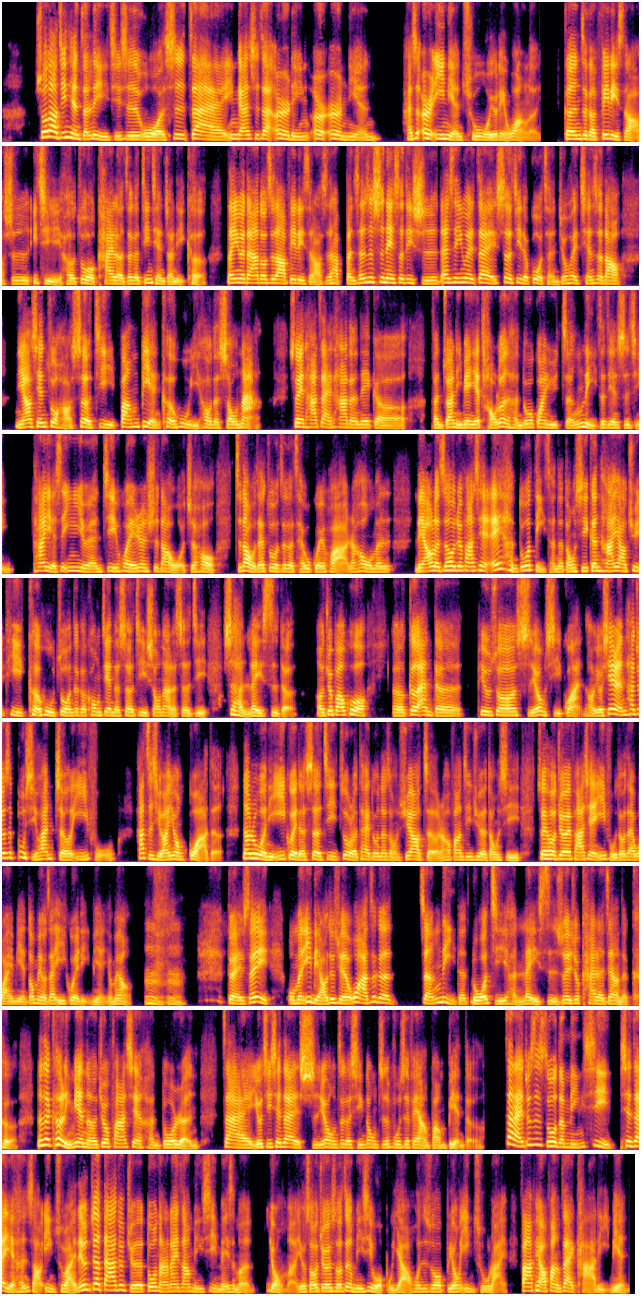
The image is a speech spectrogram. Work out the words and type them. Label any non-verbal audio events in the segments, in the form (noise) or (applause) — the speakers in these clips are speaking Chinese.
说到金钱整理，其实我是在应该是在二零二二年还是二一年初，我有点忘了，跟这个 Felix 老师一起合作开了这个金钱整理课。那因为大家都知道 Felix 老师他本身是室内设计师，但是因为在设计的过程就会牵涉到。你要先做好设计，方便客户以后的收纳。所以他在他的那个粉砖里面也讨论很多关于整理这件事情。他也是因缘际会认识到我之后，知道我在做这个财务规划，然后我们聊了之后就发现，哎，很多底层的东西跟他要去替客户做那个空间的设计、收纳的设计是很类似的。哦，就包括呃个案的。譬如说使用习惯，哈，有些人他就是不喜欢折衣服，他只喜欢用挂的。那如果你衣柜的设计做了太多那种需要折然后放进去的东西，最后就会发现衣服都在外面，都没有在衣柜里面，有没有？嗯嗯，(laughs) 对，所以我们一聊就觉得哇，这个整理的逻辑很类似，所以就开了这样的课。那在课里面呢，就发现很多人在，尤其现在使用这个行动支付是非常方便的。再来就是所有的明细，现在也很少印出来，因为这大家就觉得多拿那一张明细没什么用嘛。有时候就会说这个明细我不要，或者说不用印出来，发票放在卡里面，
